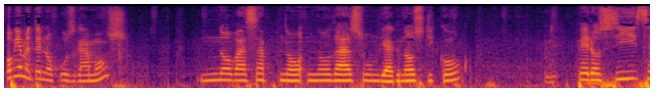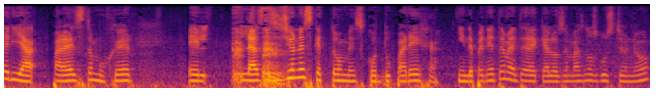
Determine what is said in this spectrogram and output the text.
obviamente no juzgamos, no vas a, no, no das un diagnóstico, pero sí sería para esta mujer las decisiones que tomes con tu pareja, independientemente de que a los demás nos guste o no,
